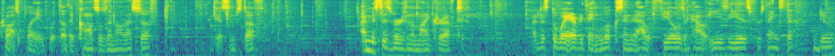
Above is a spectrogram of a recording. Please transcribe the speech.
crossplay with other consoles and all that stuff. Get some stuff. I miss this version of Minecraft. Just the way everything looks and how it feels and how easy it is for things to do.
